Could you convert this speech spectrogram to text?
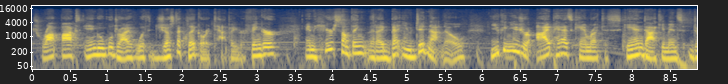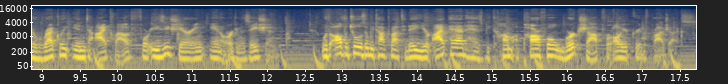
Dropbox, and Google Drive with just a click or a tap of your finger. And here's something that I bet you did not know. You can use your iPad's camera to scan documents directly into iCloud for easy sharing and organization. With all the tools that we talked about today, your iPad has become a powerful workshop for all your creative projects.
